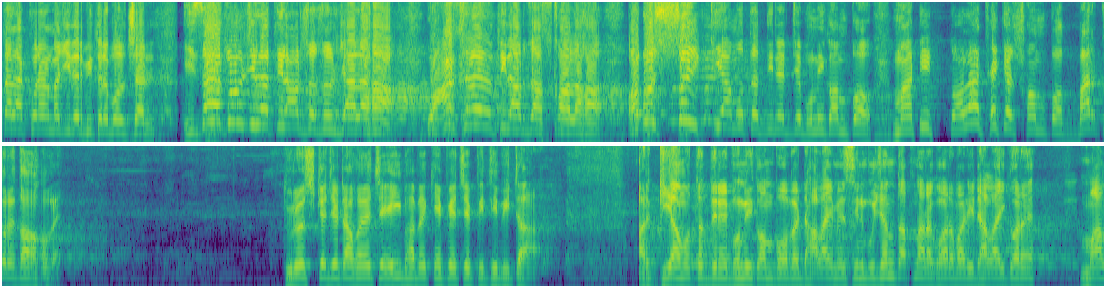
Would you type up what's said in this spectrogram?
তাআলা কোরআন মাজিদের ভিতরে বলছেন ইজাজুল জিলাতিল আরজুল জালাহা ওয়া আখরাতিল আরজ আসকালাহা। অবশ্যই কিয়ামতের দিনের যে ভূমিকম্প, মাটির তলা থেকে সম্পদ বার করে দেওয়া হবে। তুরস্কে যেটা হয়েছে, এইভাবে কেঁপেছে পৃথিবীটা। আর কিয়ামতের দিনে ভূমিকম্প হবে, ঢালাই মেশিন, বুঝেন তো আপনারা ঘর বাড়ি ঢালাই করে, মাল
